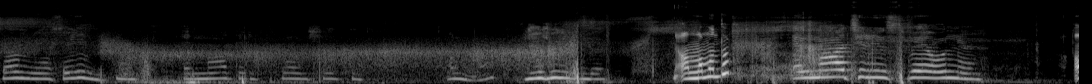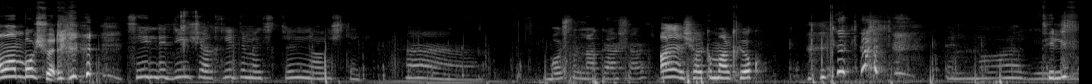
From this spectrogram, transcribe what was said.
Tamam ya söyleyeyim mi? Elma ceviz bir şey dedi. Anlamadım. Ne bileyim ben. Anlamadım. Elma ceviz ve o ne? Aman boş ver. Senin dediğin şarkıyı demek istediğin yanlış dedi. Ha. Boş verin arkadaşlar. Aynen şarkı marka yok. Elma Telif.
